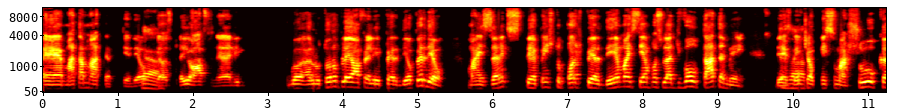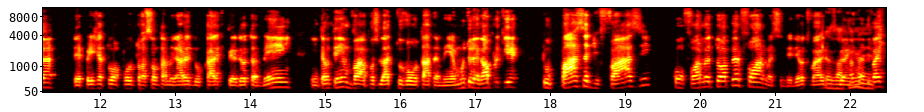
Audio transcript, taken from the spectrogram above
é mata-mata, entendeu? É. é os playoffs, né? Ele lutou no playoff, ele perdeu, perdeu. Mas antes, de repente, tu pode perder, mas tem a possibilidade de voltar também. De Exato. repente, alguém se machuca, de repente a tua pontuação tá melhor do cara que perdeu também. Então tem a possibilidade de tu voltar também. É muito legal porque tu passa de fase conforme a tua performance, entendeu? Tu vai Exatamente. ganhando, vai...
